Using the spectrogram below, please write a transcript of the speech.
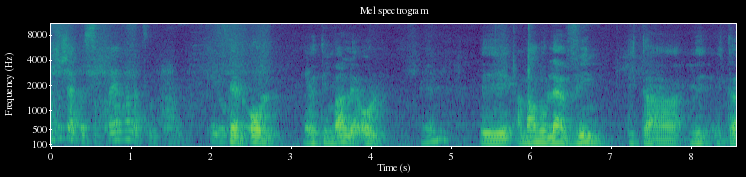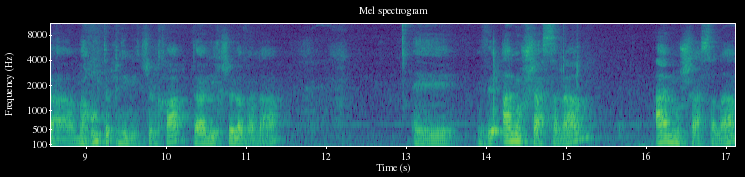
משהו שאתה סוחר על עצמך. כן, עול. רתימה לעול. אמרנו להבין את, ה, את המהות הפנימית שלך, תהליך של הבנה. ואנו שסנם, אנו שסנם,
